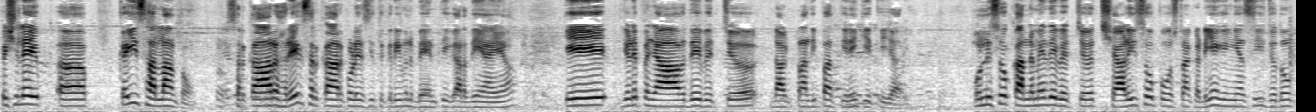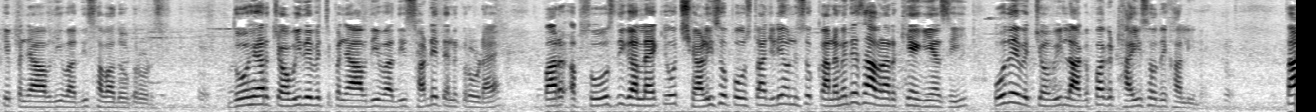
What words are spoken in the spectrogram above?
ਪਿਛਲੇ ਕਈ ਸਾਲਾਂ ਤੋਂ ਸਰਕਾਰ, ਹਰੇਕ ਸਰਕਾਰ ਕੋਲੇ ਅਸੀਂ ਤਕਰੀਬਨ ਬੇਨਤੀ ਕਰਦੇ ਆਏ ਹਾਂ ਕਿ ਜਿਹੜੇ ਪੰਜਾਬ ਦੇ ਵਿੱਚ ਡਾਕਟਰਾਂ ਦੀ ਭਰਤੀ ਨਹੀਂ ਕੀਤੀ ਜਾ ਰਹੀ। 1991 ਦੇ ਵਿੱਚ 4600 ਪੋਸਟਾਂ ਕੱਢੀਆਂ ਗਈਆਂ ਸੀ, ਜਦੋਂ ਕਿ ਪੰਜਾਬ ਦੀ ਆਬਾਦੀ ਸਵਾ ਦੋ ਕਰੋੜ ਸੀ। 2024 ਦੇ ਵਿੱਚ ਪੰਜਾਬ ਦੀ ਆਬਾਦੀ 3.5 ਕਰੋੜ ਹੈ। ਪਰ ਅਫਸੋਸ ਦੀ ਗੱਲ ਹੈ ਕਿ ਉਹ 4600 ਪੋਸਟਾਂ ਜਿਹੜੀਆਂ 1991 ਦੇ ਹਿਸਾਬ ਨਾਲ ਰੱਖੀਆਂ ਗਈਆਂ ਸੀ ਉਹਦੇ ਵਿੱਚੋਂ ਵੀ ਲਗਭਗ 2800 ਦੇ ਖਾਲੀ ਨੇ। ਤਾਂ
